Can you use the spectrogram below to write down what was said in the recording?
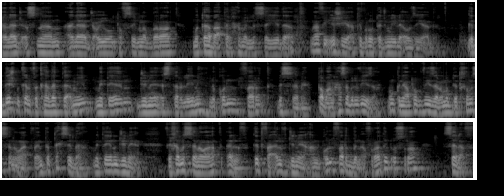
علاج أسنان علاج عيون تفصيل نظارات متابعة الحمل للسيدات ما في إشي يعتبروه تجميلي أو زيادة. قديش بكلفك هذا التأمين؟ 200 جنيه استرليني لكل فرد بالسنة. طبعا حسب الفيزا. ممكن يعطوك فيزا لمدة خمس سنوات فأنت بتحسبها. 200 جنيه في خمس سنوات 1000 تدفع 1000 جنيه عن كل فرد من أفراد الأسرة سلف.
